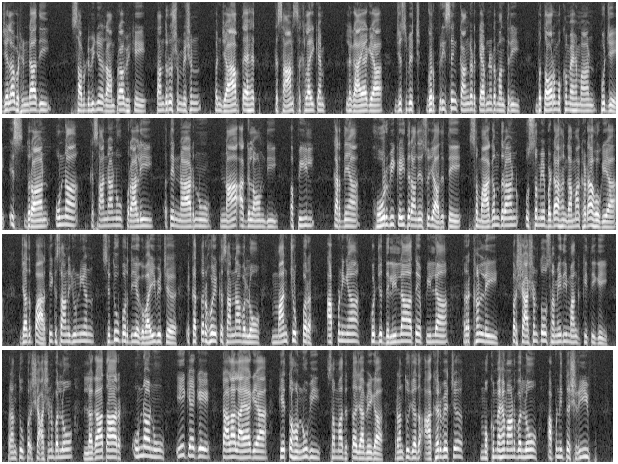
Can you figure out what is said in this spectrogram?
ਜ਼ਿਲ੍ਹਾ ਬਠਿੰਡਾ ਦੀ sub division Rampura ਵਿਖੇ ਤੰਦਰੁਸਤ ਮਿਸ਼ਨ ਪੰਜਾਬ ਤਹਿਤ ਕਿਸਾਨ ਸਿਖਲਾਈ ਕੈਂਪ ਲਗਾਇਆ ਗਿਆ, ਜਿਸ ਵਿੱਚ ਗੁਰਪ੍ਰੀਤ ਸਿੰਘ ਕਾਂਗੜ ਕੈਬਨਿਟ ਮੰਤਰੀ ਬਤੌਰ ਮੁੱਖ ਮਹਿਮਾਨ ਪੁੱਜੇ। ਇਸ ਦੌਰਾਨ ਉਹਨਾਂ ਕਿਸਾਨਾਂ ਨੂੰ ਪਰਾਲੀ ਅਤੇ ਨਾੜ ਨੂੰ ਨਾ ਅੱਗ ਲਾਉਣ ਦੀ ਅਪੀਲ ਕਰਦਿਆਂ ਹੋਰ ਵੀ ਕਈ ਤਰ੍ਹਾਂ ਦੇ ਸੁਝਾਅ ਦਿੱਤੇ। ਸਮਾਗਮ ਦੌਰਾਨ ਉਸ ਸਮੇਂ ਵੱਡਾ ਹੰਗਾਮਾ ਖੜਾ ਹੋ ਗਿਆ। ਜਦ ਭਾਰਤੀ ਕਿਸਾਨ ਯੂਨੀਅਨ ਸਿੱਧੂਪੁਰ ਦੀ ਅਗਵਾਈ ਵਿੱਚ ਇਕੱਤਰ ਹੋਏ ਕਿਸਾਨਾਂ ਵੱਲੋਂ ਮੰਚ ਉੱਪਰ ਆਪਣੀਆਂ ਕੁਝ ਦਲੀਲਾਂ ਅਤੇ ਅਪੀਲਾਂ ਰੱਖਣ ਲਈ ਪ੍ਰਸ਼ਾਸਨ ਤੋਂ ਸਮੇਂ ਦੀ ਮੰਗ ਕੀਤੀ ਗਈ। ਪਰੰਤੂ ਪ੍ਰਸ਼ਾਸਨ ਵੱਲੋਂ ਲਗਾਤਾਰ ਉਹਨਾਂ ਨੂੰ ਇਹ ਕਹਿ ਕੇ ਟਾਲਾ ਲਾਇਆ ਗਿਆ ਕਿ ਤੁਹਾਨੂੰ ਵੀ ਸਮਾਂ ਦਿੱਤਾ ਜਾਵੇਗਾ। ਪਰੰਤੂ ਜਦ ਆਖਰ ਵਿੱਚ ਮੁੱਖ ਮਹਿਮਾਨ ਵੱਲੋਂ ਆਪਣੀ ਤਸ਼ਰੀਫ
